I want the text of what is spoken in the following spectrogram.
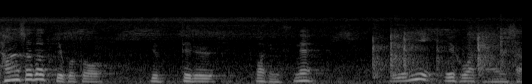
単車だっていうことを言ってるわけですね。いうふうに F は単応した。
